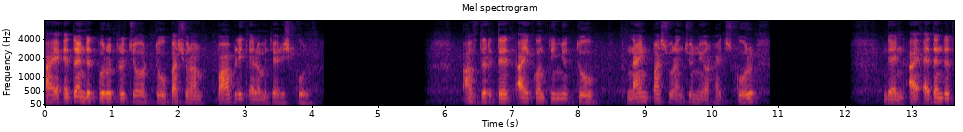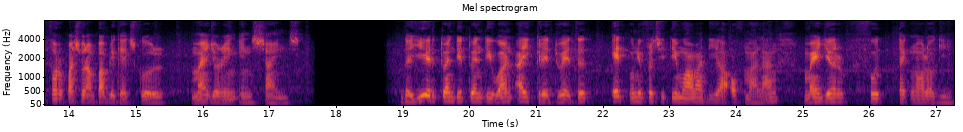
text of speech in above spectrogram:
I attended Purutrejo to Pasuruan Public Elementary School. After that, I continued to 9 Pasuruan Junior High School then I attended for Pasuruan Public School, majoring in science. The year 2021, I graduated at University Muhammadiyah of Malang, major food technology.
